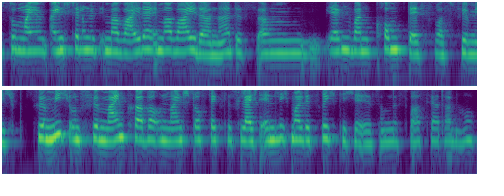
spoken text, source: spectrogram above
so meine Einstellung ist immer weiter, immer weiter. Ne? Das, ähm, irgendwann kommt das, was für mich, für mich und für meinen Körper und meinen Stoffwechsel vielleicht endlich mal das Richtige ist. Und das war es ja dann auch.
